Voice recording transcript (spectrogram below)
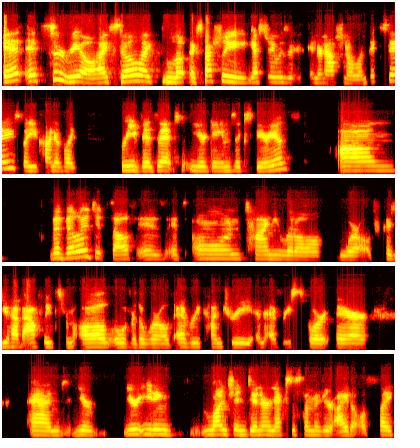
It, it's surreal. I still like look, especially yesterday was International Olympics Day, so you kind of like revisit your games experience. Um, the village itself is its own tiny little world because you have athletes from all over the world, every country and every sport there, and you're you're eating lunch and dinner next to some of your idols. Like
